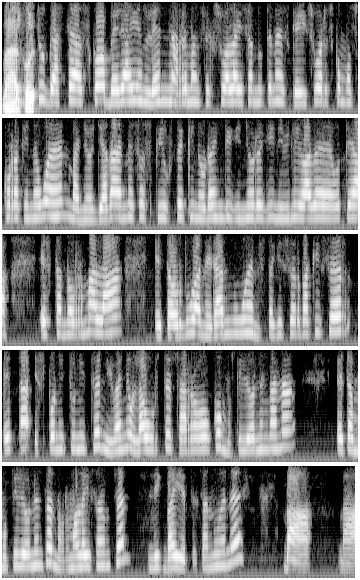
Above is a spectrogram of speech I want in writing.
Ba, alkohol... ditut gazte asko beraien lehen harreman sexuala izan dutena ezke izugarrizko mozkorrak ineuen, baina jada emezazpi urtekin oraindik inorekin ibili gabe otea ez da normala, eta orduan eran nuen ez dakiz zer baki zer, eta esponitu nintzen, ni baino lau urte zarrogoko mutile honen gana, eta mutile honentzat normala izan zen, nik baiet ezan nuenez, ba, ba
